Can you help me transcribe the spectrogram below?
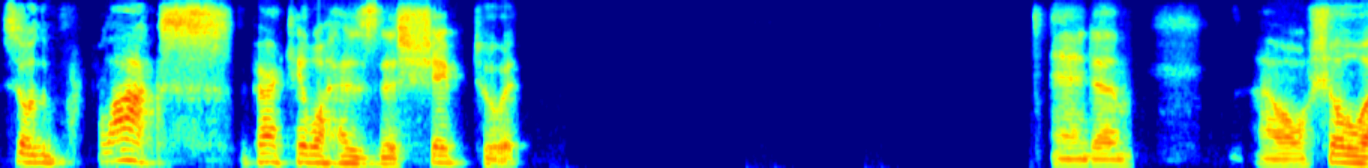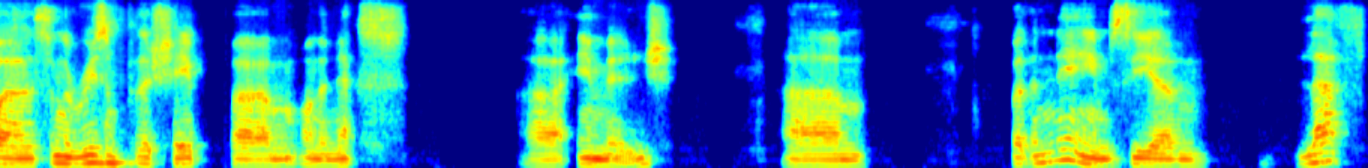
So the blocks, the periodic table has this shape to it. And um, I'll show uh, some of the reason for the shape um, on the next uh, image. Um, but the names, the um, left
